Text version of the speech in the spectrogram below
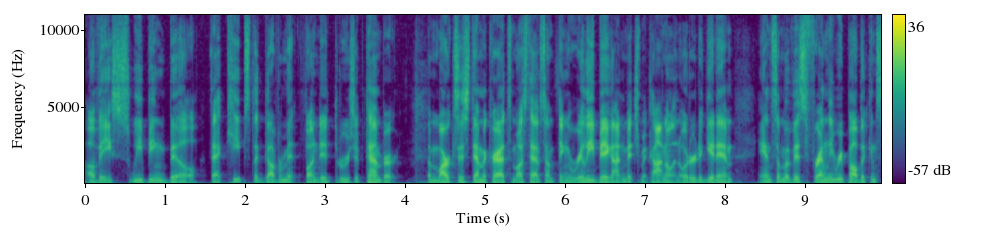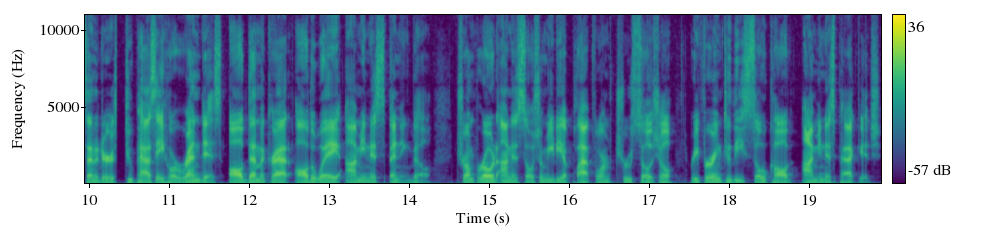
of a sweeping bill that keeps the government funded through September. The Marxist Democrats must have something really big on Mitch McConnell in order to get him and some of his friendly Republican senators to pass a horrendous, all Democrat, all the way omnibus spending bill. Trump wrote on his social media platform, Truth Social, referring to the so called omnibus package.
